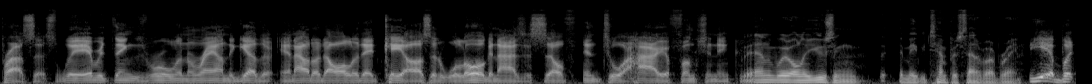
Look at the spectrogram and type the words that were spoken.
process where everything's rolling around together and out of all of that chaos it will organize itself into a higher functioning. And we're only using maybe 10% of our brain. Yeah but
